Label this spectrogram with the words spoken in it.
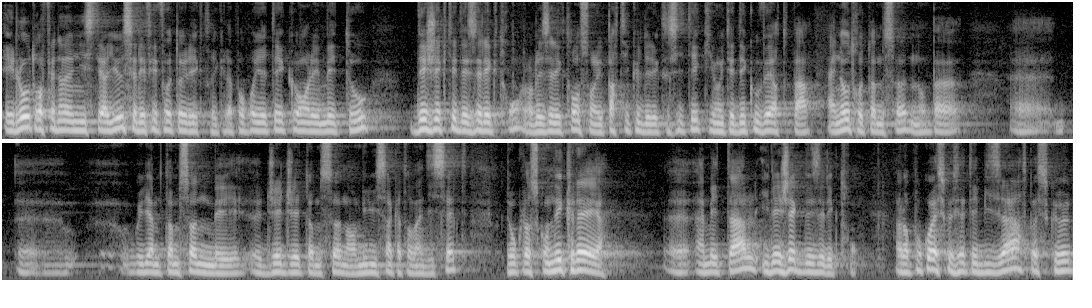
Et l'autre phénomène mystérieux, c'est l'effet photoélectrique, la propriété qu'ont les métaux d'éjecter des électrons. Alors les électrons sont les particules d'électricité qui ont été découvertes par un autre Thomson, non pas euh, euh, William Thomson, mais J.J. Thomson en 1897. Donc lorsqu'on éclaire euh, un métal, il éjecte des électrons. Alors pourquoi est-ce que c'était bizarre? Parce que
